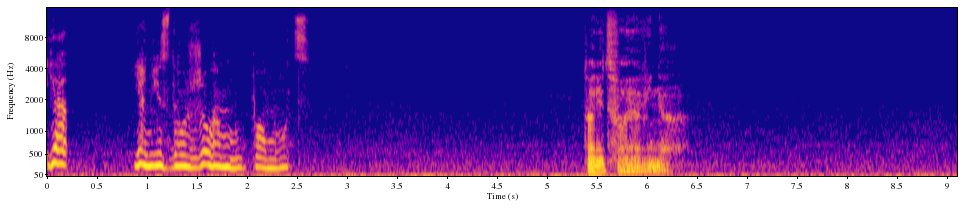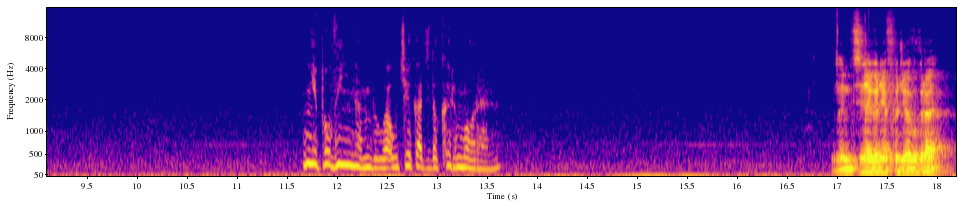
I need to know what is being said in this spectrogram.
Ja... Ja nie zdążyłam mu pomóc. To nie twoja wina. Nie powinnam była uciekać do Kermoren. No nic innego nie wchodziło w grę.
